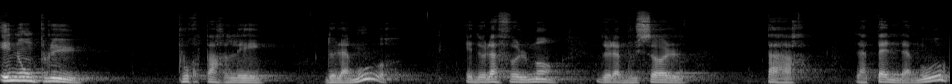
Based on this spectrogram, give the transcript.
Et non plus pour parler de l'amour et de l'affolement de la boussole par la peine d'amour,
